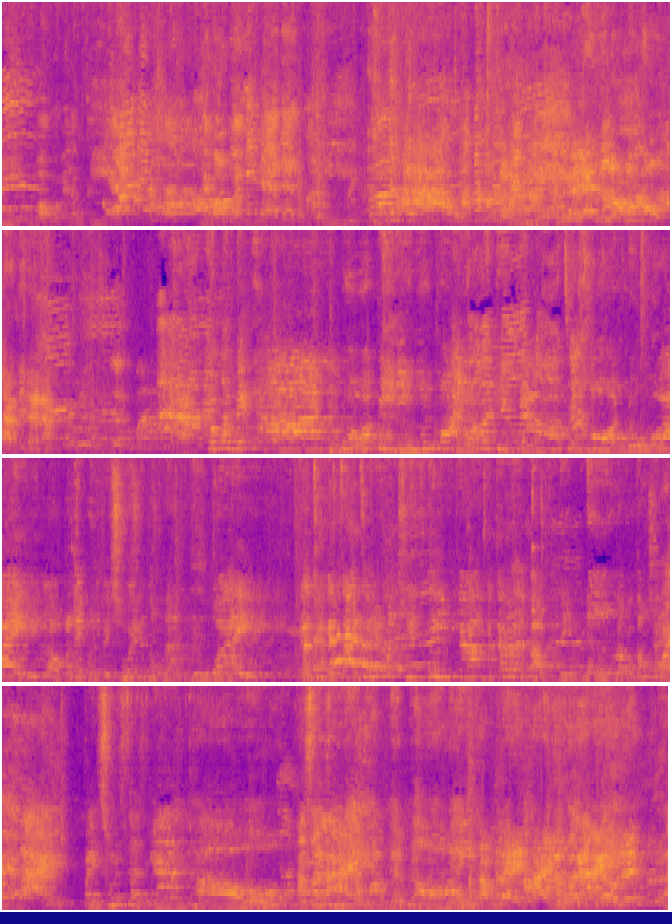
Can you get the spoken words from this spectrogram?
ดีกูบอกว่าไม่ต้องเครียดไม่บอกว่าที่แดงแดงที่สีขาวไม่มีเองแล้วน้องเขาจัดที่ไหนนะก็มันไม่ทันเพราะว่าปีนี้วุ่นวายว่ามันติดงานพ่อเจคอนด้วย เราก็เลยเหมือนไปช่วยกันตรงนั้นด้วยกระจายกระจายจะให้มันคิดทีมงานมันก็เลยแบบนิดนึงเราก็ต้องช่วยไปอะไร ไปช่วยจัดงานเขาไปช่วยทำอะไรดูแลความเรียบร้อยทำอะไรถ่ายรูปอย่างเดียวเลย ไป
